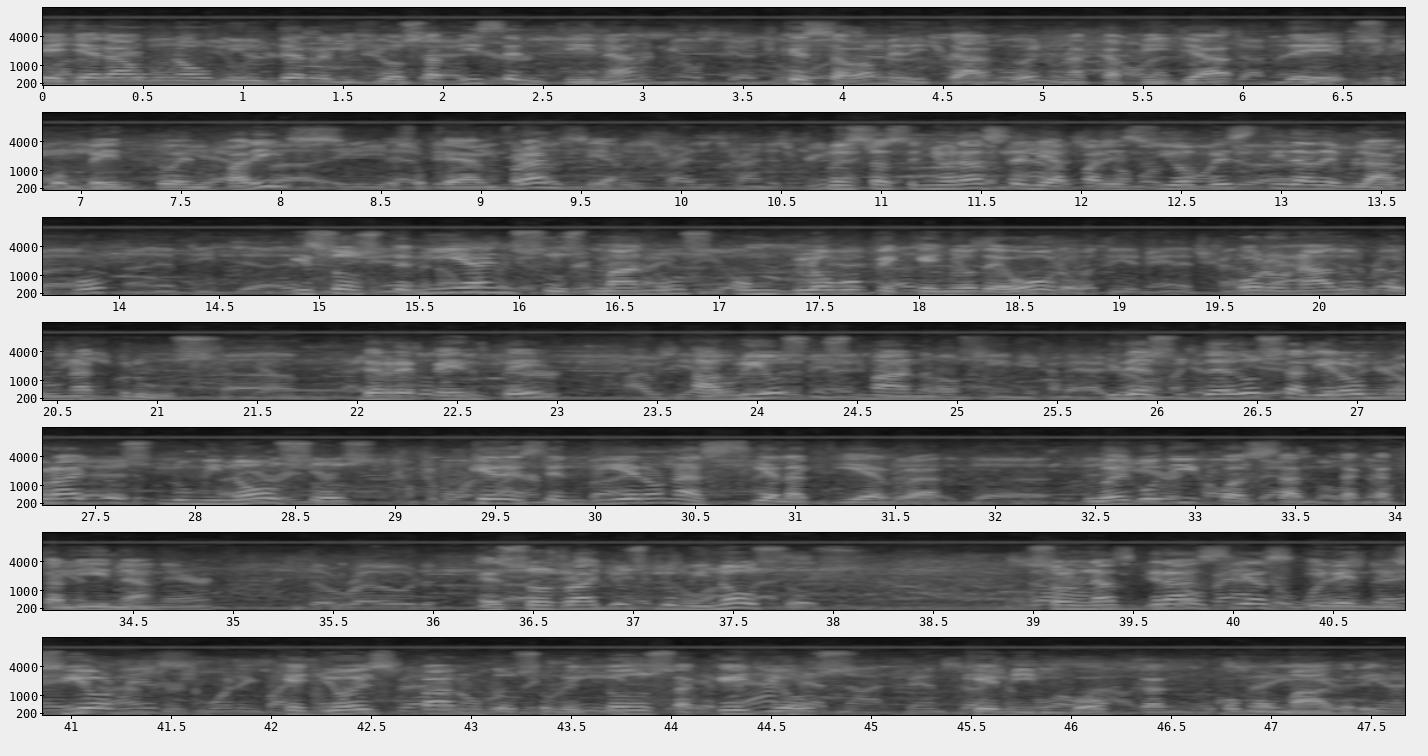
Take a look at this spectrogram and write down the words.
Ella era una humilde religiosa vicentina que estaba meditando en una capilla de su convento en París. Eso queda en Francia. Nuestra Señora se le apareció vestida de blanco y sostenía en sus manos un globo pequeño de oro coronado por una cruz. De repente abrió sus manos y de sus dedos salieron rayos luminosos que descendieron hacia la tierra. Luego dijo a Santa Catalina, esos rayos luminosos son las gracias y bendiciones que yo expando sobre todos aquellos que me invocan como madre.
